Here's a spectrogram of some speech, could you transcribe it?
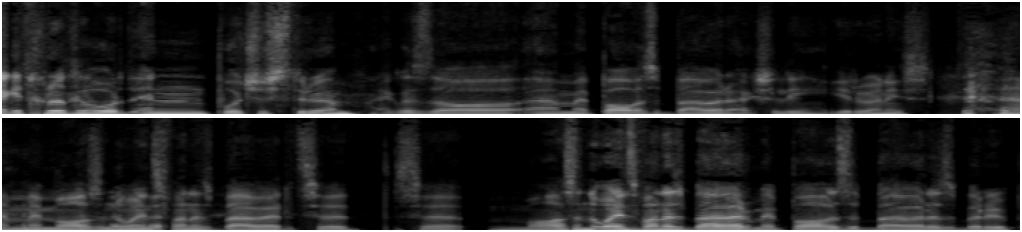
Ek het groot geword in Potchefstroom. Ek was daar, um, my pa was 'n bouer actually, ironies. Um, my ma se nooit van is bouer, so so ma se nooit van is bouer, my pa was 'n bouer as beroep.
